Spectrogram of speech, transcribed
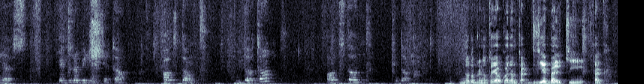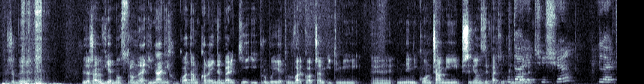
jest, jak zrobiliście to odtąd dotąd, odtąd dotąd. No dobra, no to ja układam tak. Dwie belki, tak, żeby leżały w jedną stronę i na nich układam kolejne belki i próbuję tym warkoczem i tymi innymi kłączami przywiązywać do tych Udaje belek. ci się, lecz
